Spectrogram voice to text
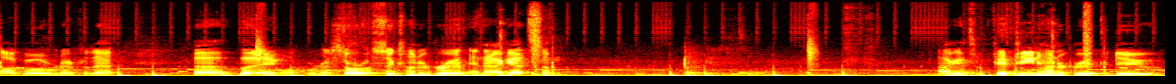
I'll go over it after that. Uh, but anyway, we're gonna start with 600 grit, and then I got some I got some 1500 grit to do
